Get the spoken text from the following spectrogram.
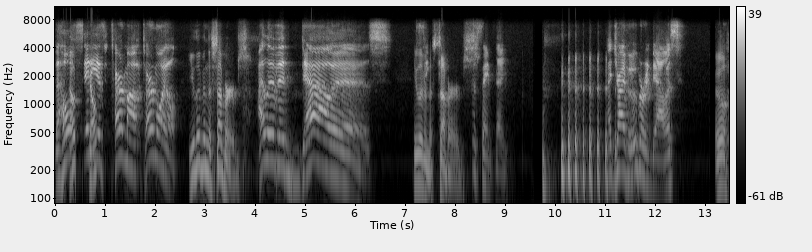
the whole Nope, city nope. is turmoil. Turmoil. You live in the suburbs. I live in Dallas. You live in the suburbs. the same thing. I drive Uber in Dallas, Ugh.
